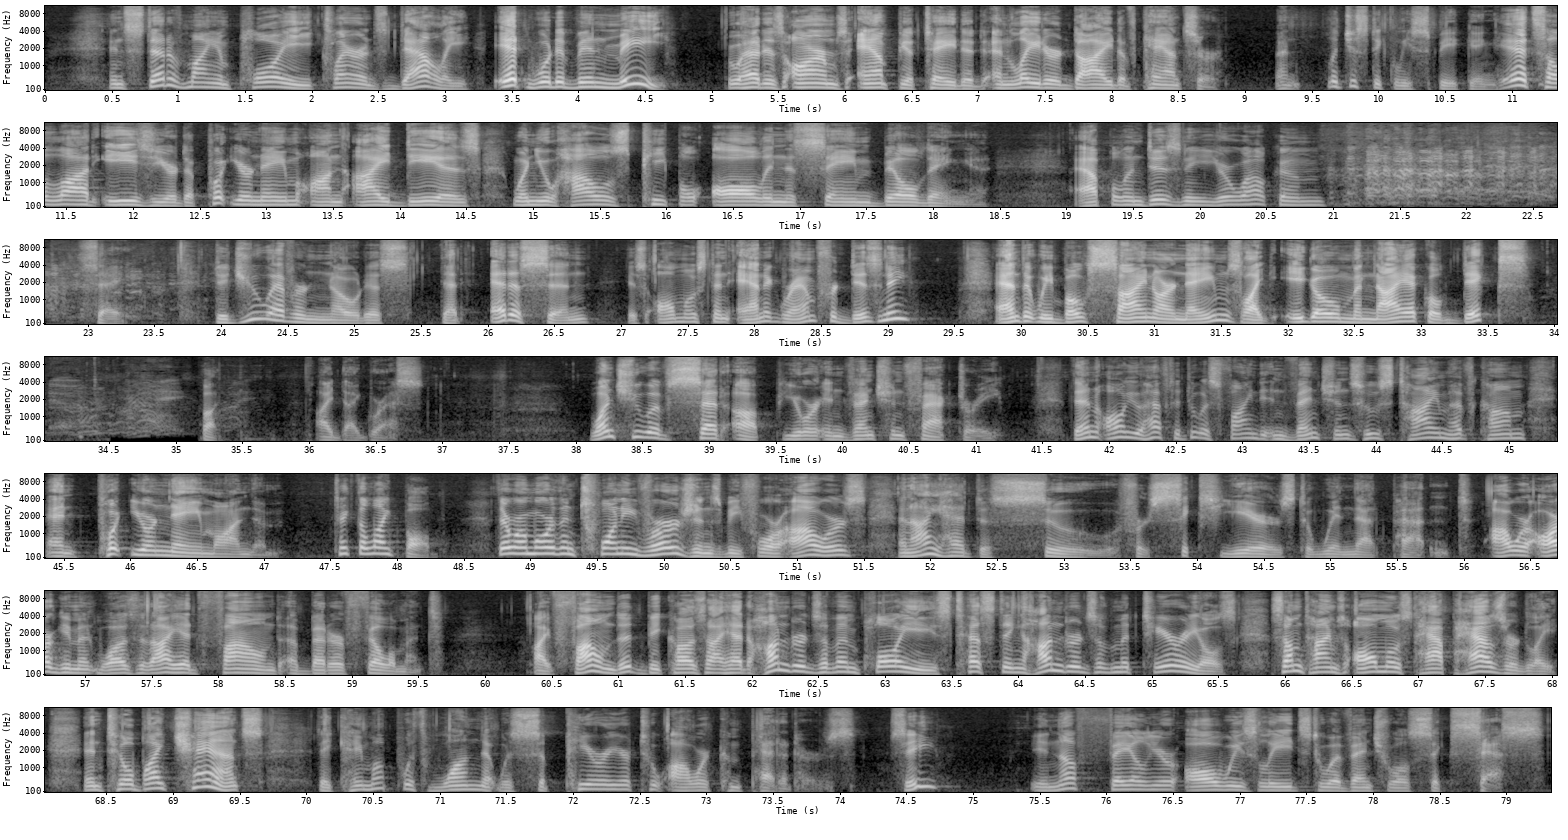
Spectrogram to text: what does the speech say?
Instead of my employee, Clarence Dally, it would have been me who had his arms amputated and later died of cancer. And logistically speaking, it's a lot easier to put your name on ideas when you house people all in the same building. Apple and Disney, you're welcome. Say, did you ever notice that Edison is almost an anagram for Disney? And that we both sign our names like egomaniacal dicks? But I digress. Once you have set up your invention factory, then all you have to do is find inventions whose time have come and put your name on them. Take the light bulb. There were more than 20 versions before ours, and I had to sue for six years to win that patent. Our argument was that I had found a better filament. I found it because I had hundreds of employees testing hundreds of materials, sometimes almost haphazardly, until by chance they came up with one that was superior to our competitors. See? Enough failure always leads to eventual success.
